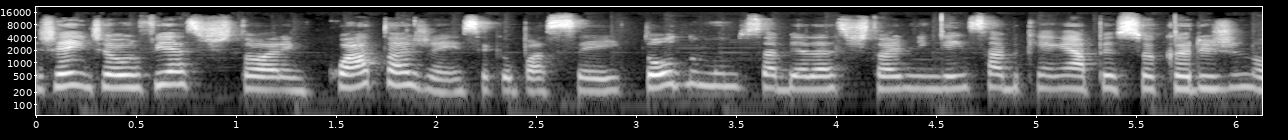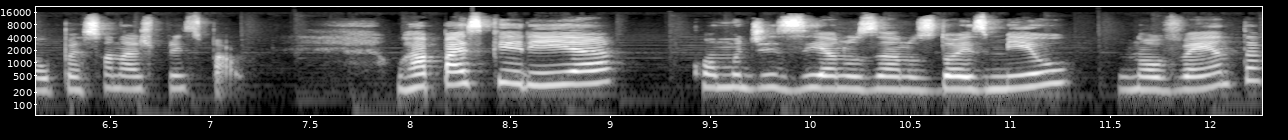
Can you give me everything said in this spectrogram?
Gente, eu vi essa história em quatro agências que eu passei. Todo mundo sabia dessa história, ninguém sabe quem é a pessoa que originou o personagem principal. O rapaz queria, como dizia nos anos 2000, 90,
